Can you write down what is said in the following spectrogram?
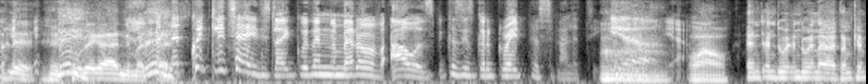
Qhubekani mathanda. that quickly changed, like within a matter of hours, because he's got a great personality. Yeah. Yeah. Wow. And and and when uh, Duncan?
